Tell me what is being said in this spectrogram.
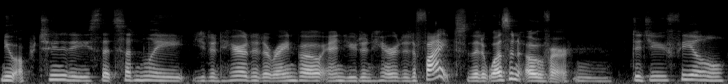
new opportunities, that suddenly you'd inherited a rainbow and you'd inherited a fight, that it wasn't over. Mm. Did you feel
